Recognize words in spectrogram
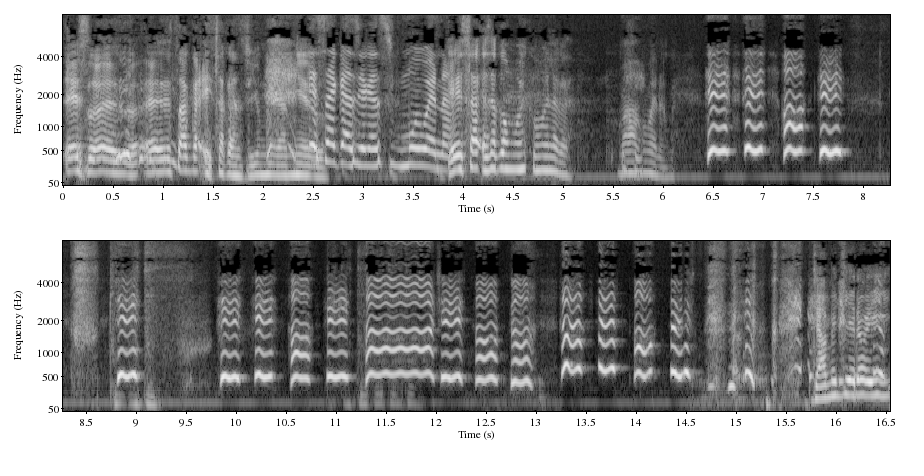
Eso, eso. Esa, esa canción me da miedo. Esa canción es muy buena. Esa, esa cómo es, cómo es la Más o menos. ya me quiero ir.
